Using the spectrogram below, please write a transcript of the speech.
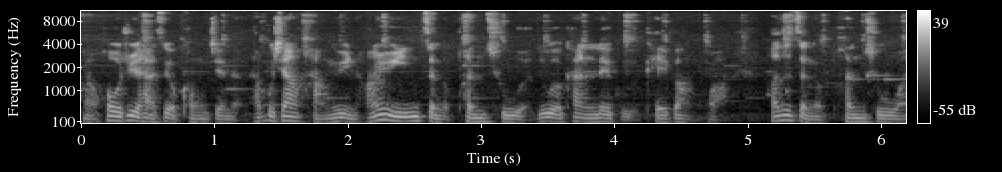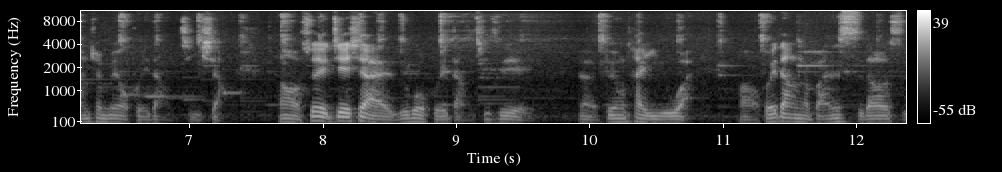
那，后续还是有空间的，它不像航运，航运已经整个喷出了。如果看类股的 K 棒的话，它是整个喷出，完全没有回档迹象。哦，所以接下来如果回档，其实也呃不用太意外。啊，回档了百分之十到二十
